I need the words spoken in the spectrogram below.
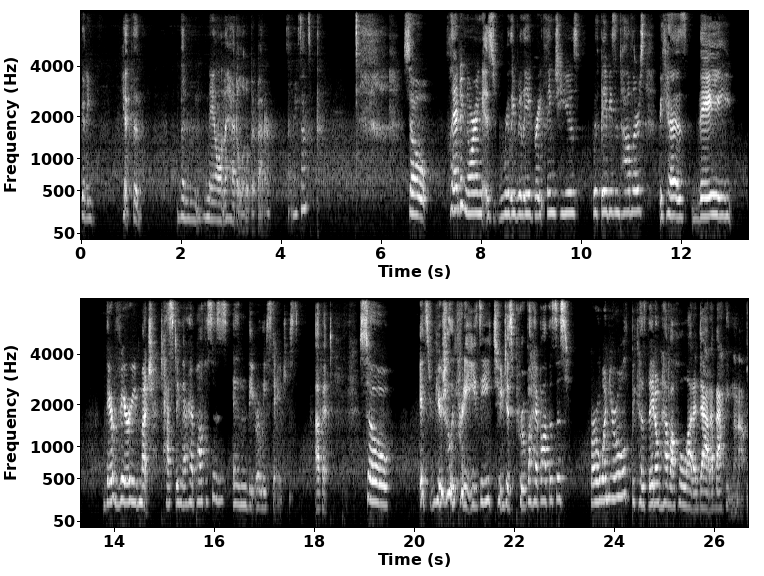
going to hit the the nail on the head a little bit better. Does that make sense? So, planned ignoring is really really a great thing to use with babies and toddlers because they they're very much testing their hypothesis in the early stages of it. So, it's usually pretty easy to disprove a hypothesis for a 1-year-old because they don't have a whole lot of data backing them up.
